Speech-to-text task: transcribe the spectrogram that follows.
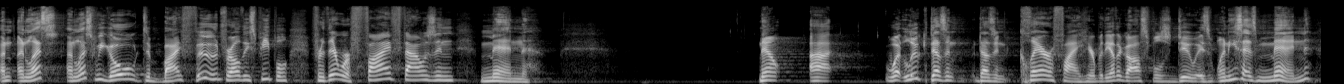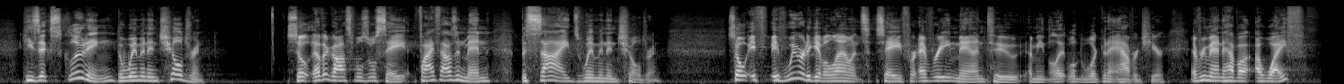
Unless, unless we go to buy food for all these people, for there were 5,000 men. Now, uh, what Luke doesn't, doesn't clarify here, but the other gospels do, is when he says men, he's excluding the women and children. So other gospels will say 5,000 men besides women and children. So if, if we were to give allowance, say, for every man to, I mean, we're going to average here, every man to have a, a wife,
